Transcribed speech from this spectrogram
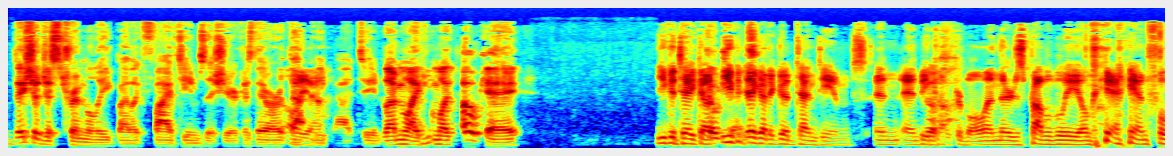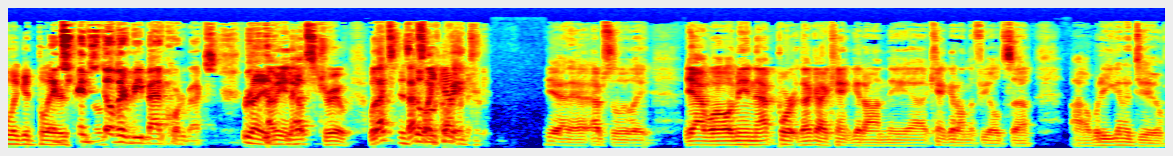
they should just trim the league by like five teams this year because there are Oh, that yeah. many bad teams. I'm like, I'm like, okay, You could take Go out you could take out a good ten teams and and be Ugh. comfortable. And there's probably only a handful of good players. and still there'd be bad quarterbacks. right. I mean, Yep. that's true. Well, that's It's that's like okay. Yeah, yeah, absolutely. Yeah, well, I mean that poor that guy can't get on the uh, can't get on the field. So, uh, what are you gonna do?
